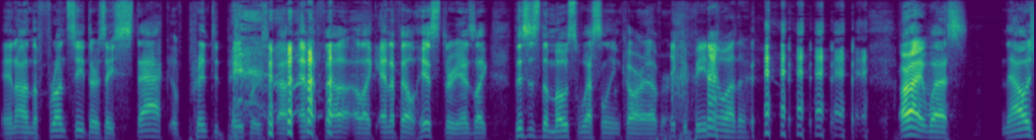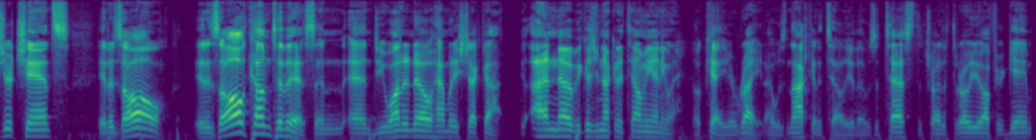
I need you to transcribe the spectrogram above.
and on the front seat there's a stack of printed papers about NFL, like NFL history. I was like, "This is the most Wesleyan car ever." It could be no other. All right, Wes. Now is your chance. It is all. It has all come to this. And and do you want to know how many Shaq got? I know because you're not going to tell me anyway. Okay, you're right. I was not going to tell you. That was a test to try to throw you off your game.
